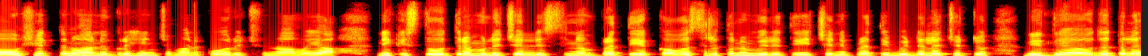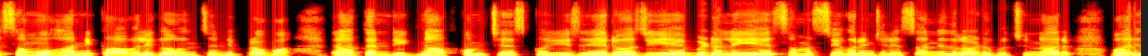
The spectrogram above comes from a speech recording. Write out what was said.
భవిష్యత్తును అనుగ్రహించమని కోరుచున్నామయ్యా. నీకు స్తోత్రములు చెల్లిస్తున్నాం. ప్రతి ఒక్క అవసరతను మీరు తీర్చని ప్రతి బిడ్డల చుట్టూ నీ దేవదూతల సమూహాన్ని కావలిగా ఉంచండి ప్రభా. నా తండ్రి జ్ఞాపకం చేసుకో. ఏ రోజు ఏ బిడ్డలు ఏ సమస్య గురించి నీ సన్నిధిలో అడుగుచున్నారు వారి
